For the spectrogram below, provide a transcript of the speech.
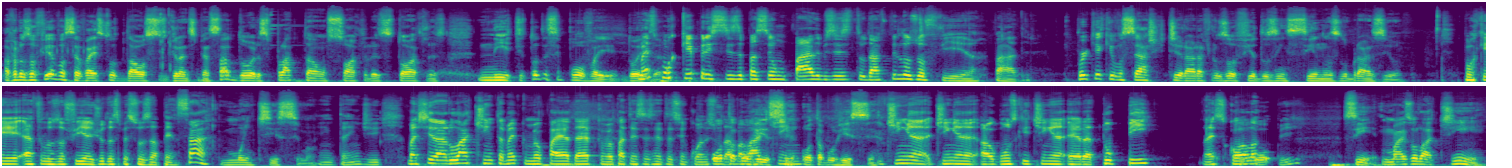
A filosofia você vai estudar os grandes pensadores, Platão, Sócrates, Aristóteles, Nietzsche, todo esse povo aí, doido. Mas por que precisa, para ser um padre, precisa estudar filosofia, padre? Por que, que você acha que tiraram a filosofia dos ensinos no Brasil? Porque a filosofia ajuda as pessoas a pensar? Muitíssimo. Entendi. Mas tiraram o latim também, porque meu pai é da época, meu pai tem 65 anos, Outra estudava burrice, latim. outra burrice. Tinha, tinha alguns que tinha, era tupi na escola. O- Sim, mas o latim,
